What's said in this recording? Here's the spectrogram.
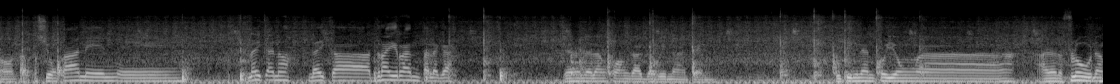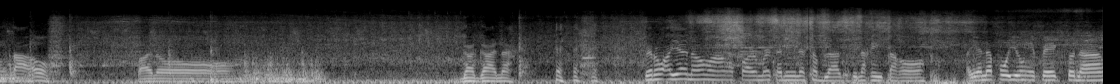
oh, tapos yung kanin eh, like ano like ah, dry run talaga yan na lang po ang gagawin natin titingnan ko yung ah, ano, flow ng tao paano gagana? Pero ayan oh, mga farmer kanina sa vlog pinakita ko. Ayan na po yung epekto ng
